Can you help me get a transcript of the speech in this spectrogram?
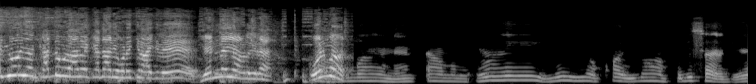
ஐயோ என் கண்ணு முன்னாலே கண்ணாடி உடைக்கிறாங்களே என்னையா விழுகிற ஒன்மா அப்பா இதுவும் புதுசா இருக்கு.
